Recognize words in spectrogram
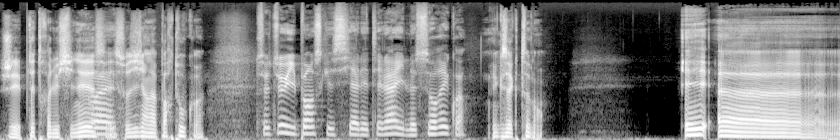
j'ai peut-être halluciné. Ouais. Sosies, il y en a partout quoi. Surtout, il pense que si elle était là, il le saurait, quoi. Exactement. Et euh,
